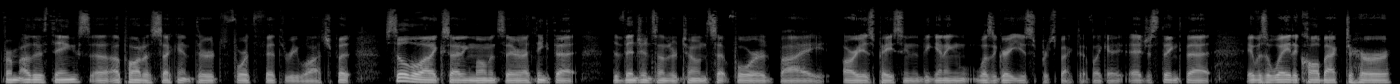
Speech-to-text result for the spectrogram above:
from other things uh, upon a second, third, fourth, fifth rewatch, but still a lot of exciting moments there. And I think that the vengeance undertone set forward by Arya's pacing in the beginning was a great use of perspective. Like I, I just think that it was a way to call back to her,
